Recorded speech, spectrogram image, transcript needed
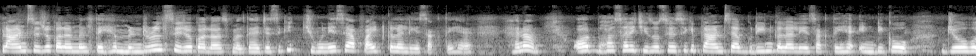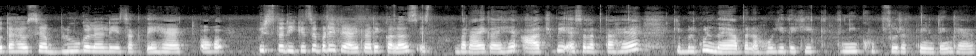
plant से जो कलर मिलते हैं मिनरल से जो कलर्स मिलते हैं, जैसे कि चूने से आप वाइट कलर ले सकते हैं, है ना? और बहुत सारी चीज़ों से, जैसे कि प्लांट से आप ग्रीन कलर ले सकते हैं इंडिगो जो होता है उससे आप ब्लू कलर ले सकते हैं, और इस तरीके से बड़े प्यारे प्यारे कलर्स इस बनाए गए हैं। आज भी ऐसा लगता है कि बिल्कुल नया बना हो। ये देखिए कितनी खूबसूरत पेंटिंग है।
